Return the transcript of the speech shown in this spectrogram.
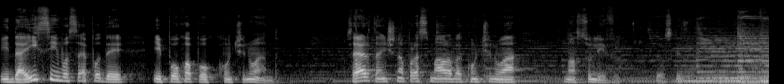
E daí sim você vai poder ir pouco a pouco continuando. Certo? A gente na próxima aula vai continuar nosso livro, se Deus quiser.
